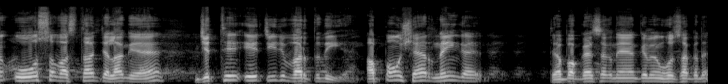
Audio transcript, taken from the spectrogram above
ਉਸ ਅਵਸਥਾ ਚਲਾ ਗਿਆ ਹੈ ਜਿੱਥੇ ਇਹ ਚੀਜ਼ ਵਰਤਦੀ ਹੈ, ਆਪਾਂ ਉਹ ਸ਼ਹਿਰ ਨਹੀਂ ਗਏ, ਤੇ ਆਪਾਂ ਕਹਿ ਸਕਦੇ ਹਾਂ ਕਿਵੇਂ ਹੋ ਸਕਦਾ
